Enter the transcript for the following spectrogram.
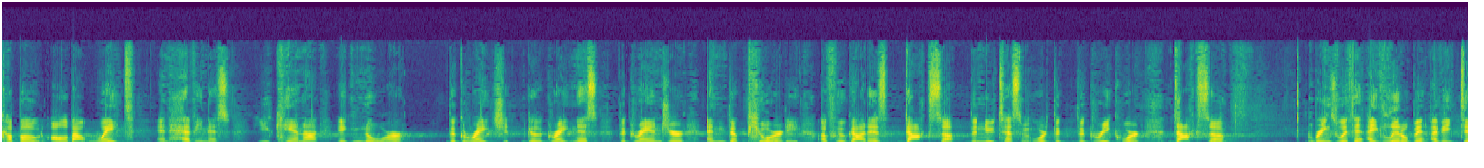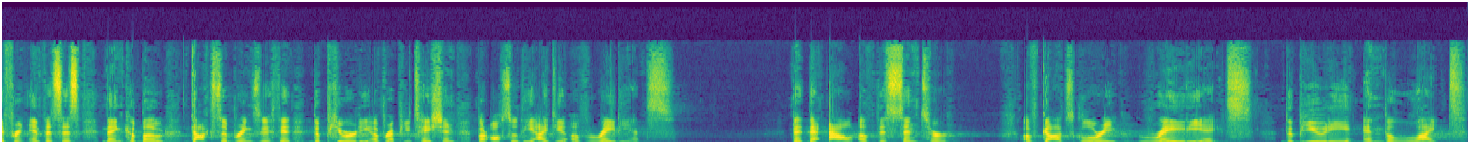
kabod, all about weight and heaviness. You cannot ignore the, great, the greatness, the grandeur, and the purity of who God is. Doxa, the New Testament word, the, the Greek word, doxa brings with it a little bit of a different emphasis than kabod. Doxa brings with it the purity of reputation, but also the idea of radiance. That, that out of the center of God's glory radiates the beauty and the light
